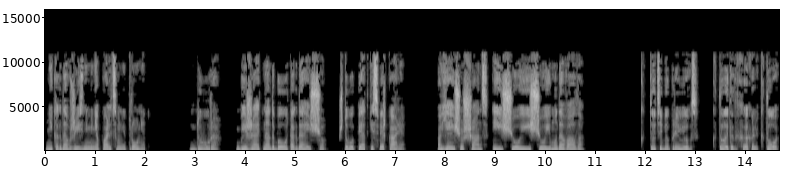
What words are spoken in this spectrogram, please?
никогда в жизни меня пальцем не тронет. Дура. Бежать надо было тогда еще, чтобы пятки сверкали. А я еще шанс, и еще, и еще ему давала. Кто тебя привез? Кто этот хахаль? Кто?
